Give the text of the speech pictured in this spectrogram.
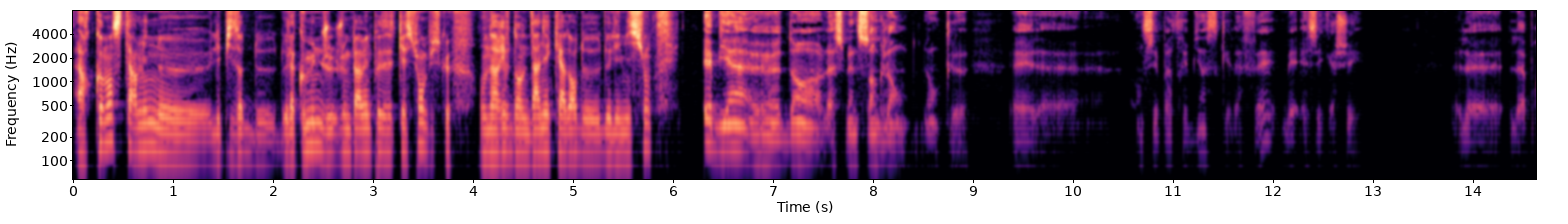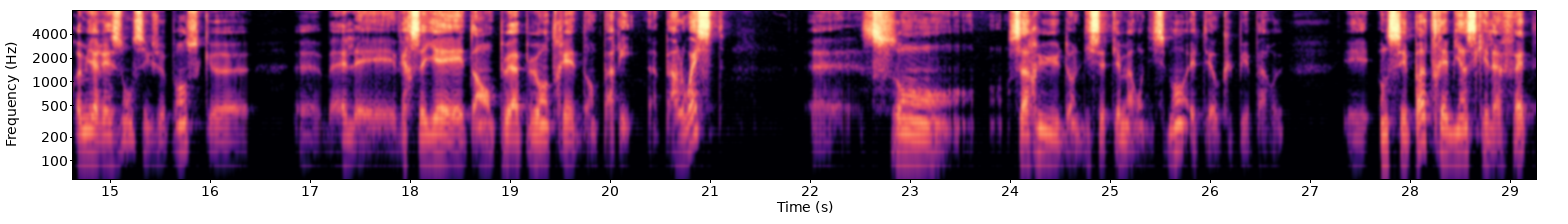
Alors comment se termine l'épisode de, la commune? Je, me permets de poser cette question puisque on arrive dans le dernier quart d'heure de, l'émission. Eh bien, dans la semaine sanglante, donc elle, on ne sait pas très bien ce qu'elle a fait, mais elle s'est cachée. la première raison, c'est que je pense que euh, ben, les Versaillais étant peu à peu entrés dans Paris euh, par l'ouest, euh, sa rue dans le 17e arrondissement était occupée par eux. Et on ne sait pas très bien ce qu'elle a fait.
